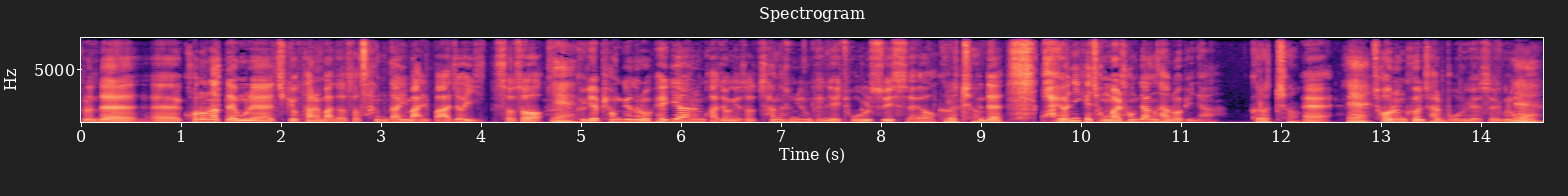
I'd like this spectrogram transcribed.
그런데 에, 코로나 때문에 직격탄을 맞아서 상당히 많이 빠져 있어서 예. 그게 평균으로 회귀하는 과정에서 상승률은 굉장히 좋을 수 있어요. 그렇죠. 근데 과연 이게 정말 성장 산업이냐? 그렇죠. 예. 예. 저는 그건 잘 모르겠어요. 그리고 예.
